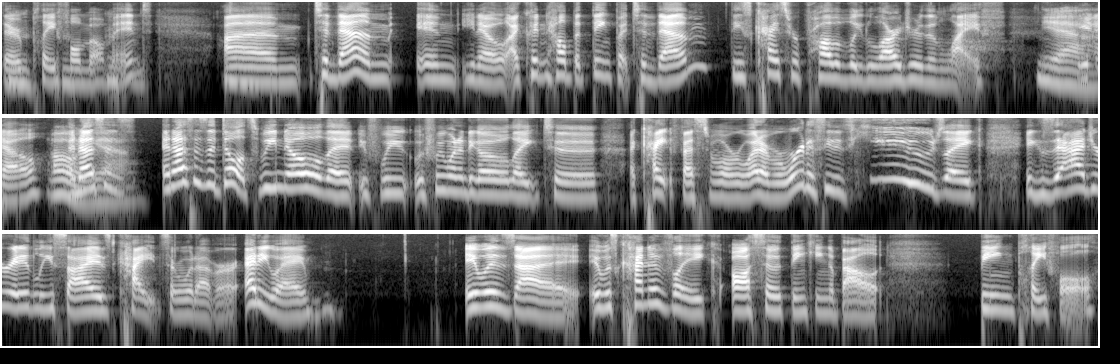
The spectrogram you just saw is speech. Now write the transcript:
their mm-hmm. playful mm-hmm. moment. Um, to them, in you know, I couldn't help but think, but to them, these kites were probably larger than life. Yeah. You know? Oh, and us yeah. as and us as adults, we know that if we if we wanted to go like to a kite festival or whatever, we're gonna see these huge, like exaggeratedly sized kites or whatever. Anyway, mm-hmm. it was uh it was kind of like also thinking about being playful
